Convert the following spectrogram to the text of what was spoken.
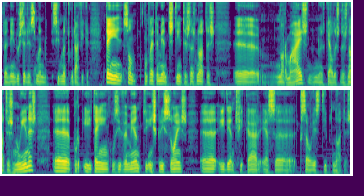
portanto, a indústria cinematográfica, têm, são completamente distintas das notas uh, normais, naquelas das notas genuínas, uh, por, e têm inclusivamente inscrições a identificar essa, que são esse tipo de notas.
